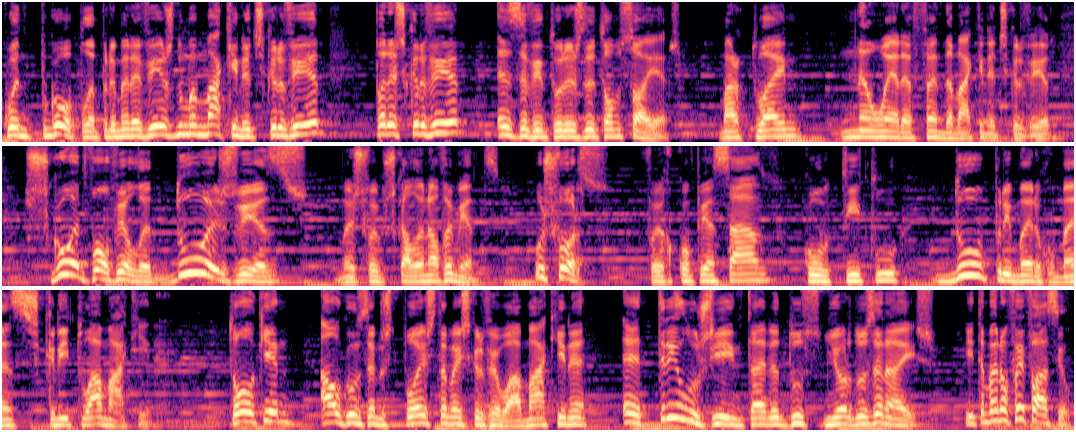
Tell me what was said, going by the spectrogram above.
quando pegou pela primeira vez numa máquina de escrever para escrever As Aventuras de Tom Sawyer. Mark Twain não era fã da máquina de escrever, chegou a devolvê-la duas vezes, mas foi buscá-la novamente. O esforço foi recompensado com o título do primeiro romance escrito à máquina. Tolkien, alguns anos depois, também escreveu à máquina a trilogia inteira do Senhor dos Anéis. E também não foi fácil,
